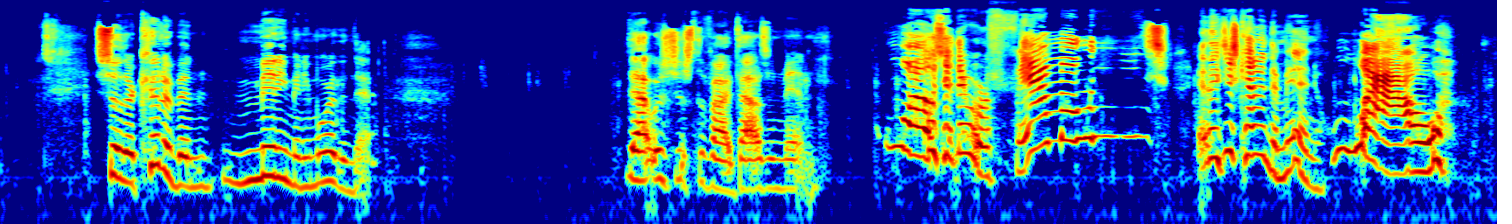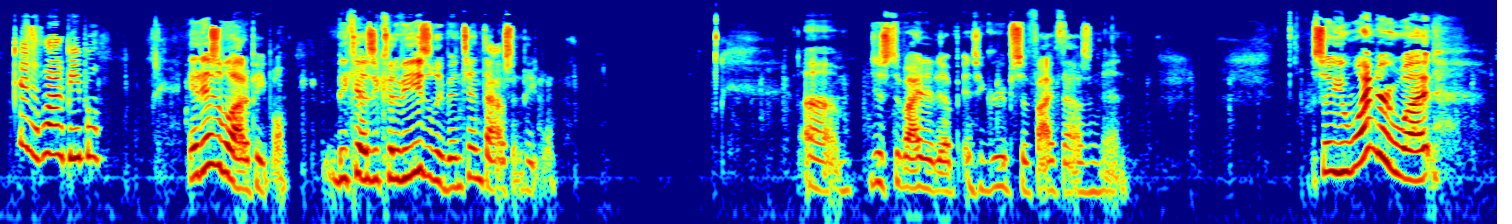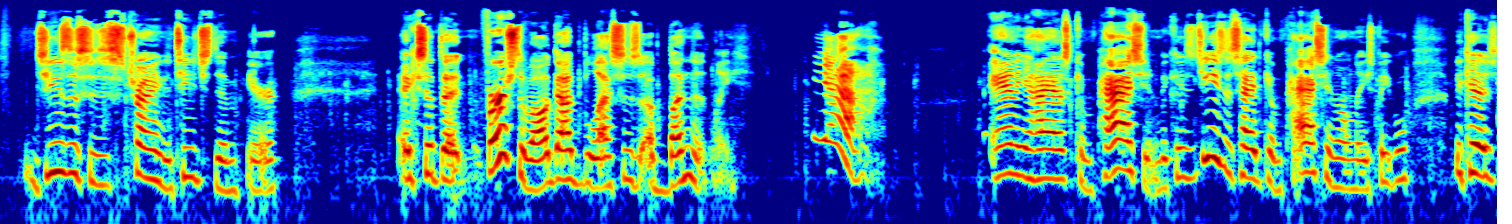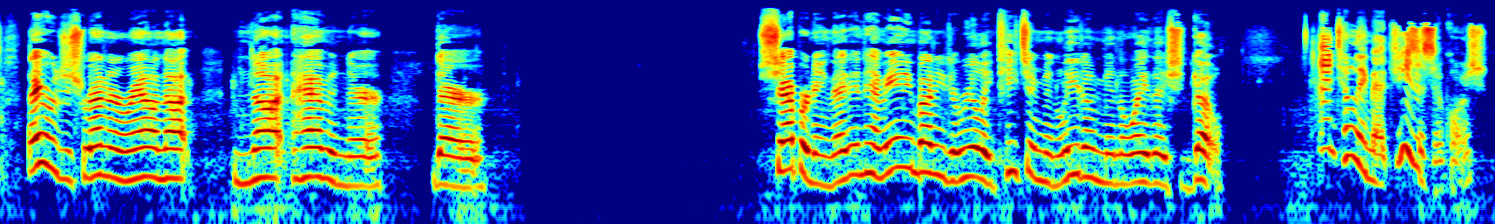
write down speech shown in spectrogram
So there could have been many, many more than that. That was just the 5,000 men. Whoa, so there were families? And they just counted the men. Wow. That's a lot of people. It is a lot of people because it could have easily been 10,000 people. Um, just divided up into groups of 5,000 men. So you wonder what Jesus is trying to teach them here. Except that, first of all, God blesses abundantly. Yeah. And he has compassion because Jesus had compassion on these people because they were just running around not not having their their shepherding. They didn't have anybody to really teach them and lead them in the way they should go. Until they met Jesus, of course.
